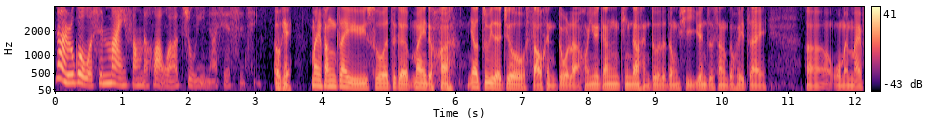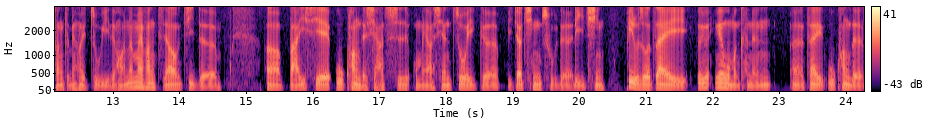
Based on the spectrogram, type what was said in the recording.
那如果我是卖方的话，我要注意哪些事情？OK，卖方在于说这个卖的话，要注意的就少很多了哈，因为刚刚听到很多的东西，原则上都会在呃我们买方这边会注意的话，那卖方只要记得呃把一些屋况的瑕疵，我们要先做一个比较清楚的厘清。譬如说在，因为因为我们可能呃在屋况的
